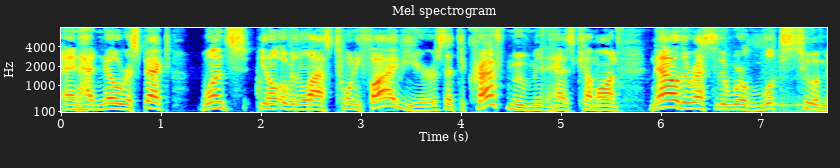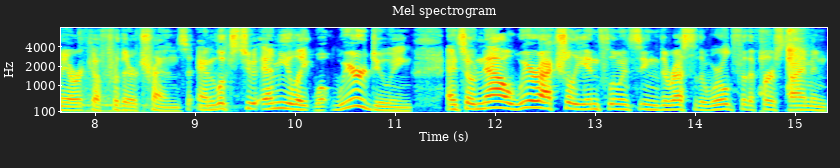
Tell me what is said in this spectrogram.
and had no respect once you know over the last 25 years that the craft movement has come on now the rest of the world looks to america for their trends and looks to emulate what we're doing. And so now we're actually influencing the rest of the world for the first time in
